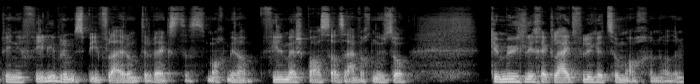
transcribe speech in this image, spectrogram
bin ich viel lieber im Speedflyer unterwegs. Das macht mir viel mehr Spaß, als einfach nur so gemütliche Gleitflüge zu machen, oder?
